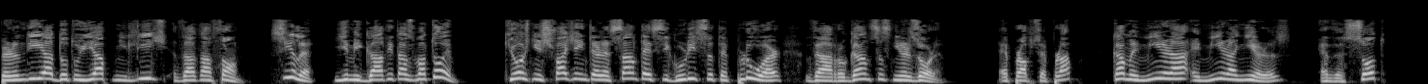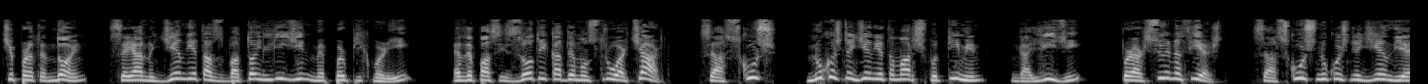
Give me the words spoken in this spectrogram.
Perëndia do t'u japë një ligj dhe ata thonë, Sille, jemi gati ta zbatojmë. Kjo është një shfaqje interesante e sigurisë së tepruar dhe arrogancës njerëzore. E prapëseprapë, ka me mijëra e mijëra njerëz, edhe sot, që pretendojnë se janë në gjendje ta zbatojnë ligjin me përpikmëri, edhe pasi Zoti ka demonstruar qartë se askush nuk është në gjendje të marrë shpëtimin nga ligji për arsyen e thjeshtë se askush nuk është në gjendje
